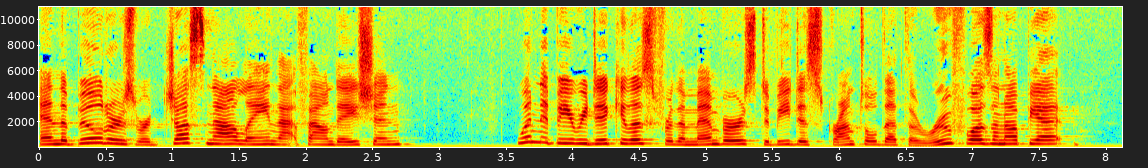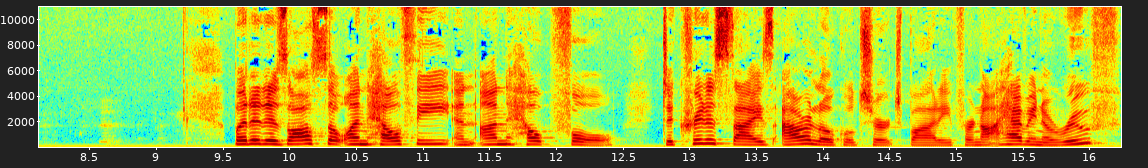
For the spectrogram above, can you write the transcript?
and the builders were just now laying that foundation, wouldn't it be ridiculous for the members to be disgruntled that the roof wasn't up yet? But it is also unhealthy and unhelpful to criticize our local church body for not having a roof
